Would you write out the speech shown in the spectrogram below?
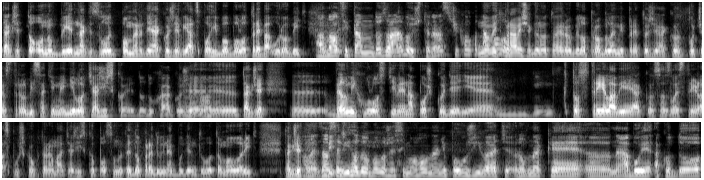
takže to ono jednak zlo, pomerne akože viac pohybov bolo treba urobiť. Ale mal si tam dosť náboj, 14 či koľko tam No veď práve však ono to aj robilo problém problémy, pretože ako počas strelby sa ti menilo ťažisko jednoducho. Akože, e, takže e, veľmi chulostivé na poškodenie. Kto strieľa vie, ako sa zle strieľa s puškou, ktorá má ťažisko posunuté dopredu, inak budem tu o tom hovoriť. Takže, Ale zase výhodou bolo, že si mohol na ňu používať rovnaké e, náboje ako do e,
